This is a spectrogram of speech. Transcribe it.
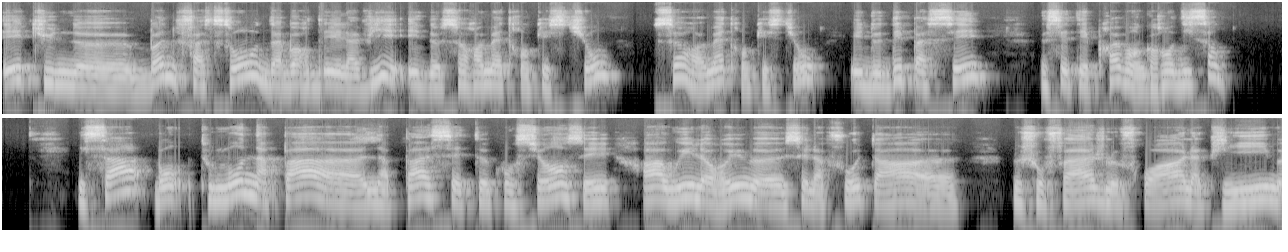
est une euh, bonne façon d'aborder la vie et de se remettre en question, se remettre en question et de dépasser cette épreuve en grandissant. Et ça, bon, tout le monde n'a pas euh, n'a pas cette conscience et ah oui, le rhume, c'est la faute à le chauffage, le froid, la clim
